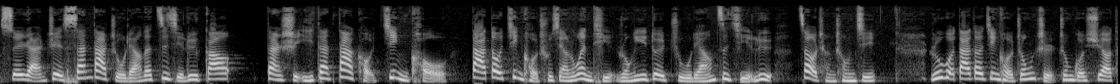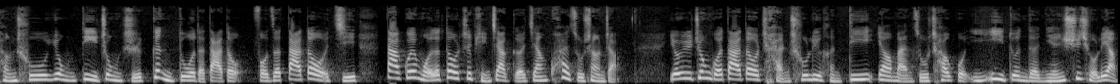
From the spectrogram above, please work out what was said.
虽然这三大主粮的自给率高，但是一旦大口进口大豆进口出现了问题，容易对主粮自给率造成冲击。如果大豆进口终止，中国需要腾出用地种植更多的大豆，否则大豆及大规模的豆制品价格将快速上涨。由于中国大豆产出率很低，要满足超过一亿吨的年需求量，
